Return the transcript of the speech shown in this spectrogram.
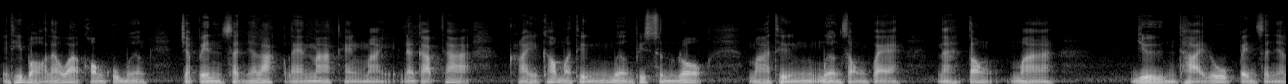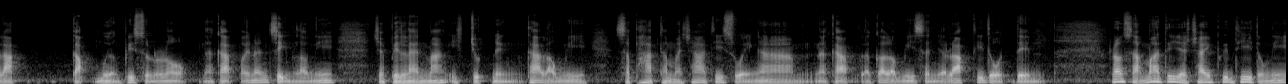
อย่างที่บอกแล้วว่าคลองคูเมืองจะเป็นสัญลักษณ์แลนด์มาร์คแห่งใหม่นะครับ ถ้าใครเข้ามาถึงเมืองพิษณุโลก มาถึงเมืองสองแควนะต้องมายืนถ่ายรูปเป็นสัญลักษณ์กับเมืองพิษณุโลกนะครับ เพราะฉะนั้นสิ่งเหล่านี้จะเป็นแลนด์มาร์กอีกจุดหนึ่ง ถ้าเรามีสภาพธรรมชาติที่สวยงามนะครับ แล้วก็เรามีสัญลักษณ์ที่โดดเด่น เราสามารถที่จะใช้พื้นที่ตรงนี้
